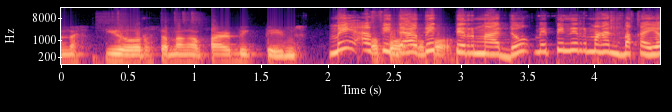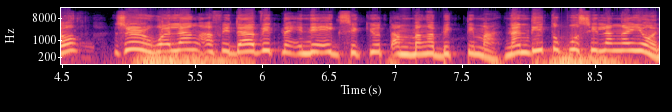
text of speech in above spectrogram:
na secure sa mga fire victims. May affidavit opo. pirmado? May pinirmahan ba kayo? Sir, walang affidavit na ini-execute ang mga biktima. Nandito po sila ngayon.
